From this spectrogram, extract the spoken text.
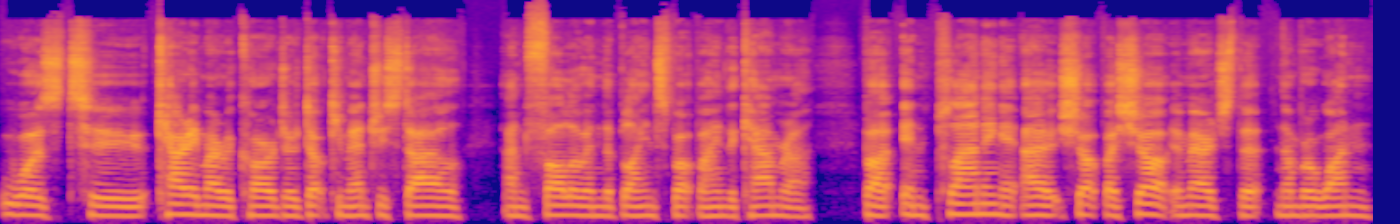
was to carry my recorder documentary style and follow in the blind spot behind the camera. But in planning it out shot by shot, emerged that number one,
